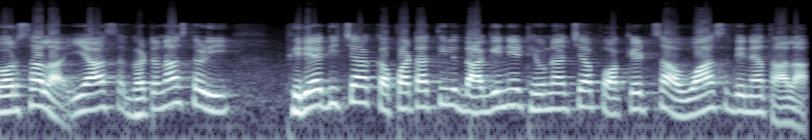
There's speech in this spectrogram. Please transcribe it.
टोरसाला यास घटनास्थळी फिर्यादीच्या कपाटातील दागिने ठेवण्याच्या पॉकेटचा वास देण्यात आला.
